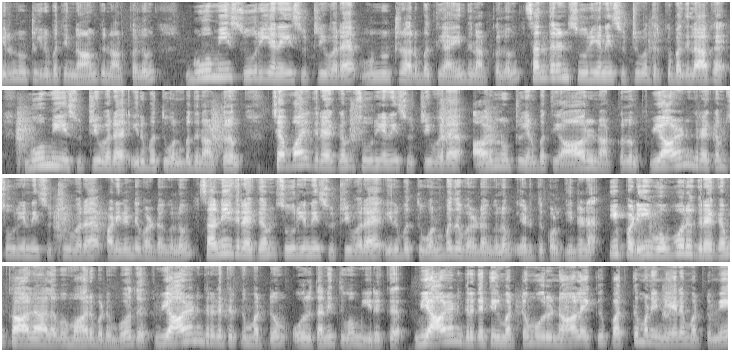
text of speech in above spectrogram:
இருநூற்று இருபத்தி நான்கு நாட்களும் பூமி சூரியனை சுற்றி வர முன்னூற்று அறுபத்தி ஐந்து நாட்களும் சந்திரன் சூரியனை சுற்றுவதற்கு பதிலாக பூமியை சுற்றி வர இருபத்தி ஒன்பது நாட்களும் செவ்வாய் கிரகம் சூரியனை சுற்றி வர அறுநூற்று எண்பத்தி ஆறு நாட்களும் வியாழன் கிரகம் சூரியனை சுற்றி வர பனிரெண்டு வருடங்களும் சனி கிரகம் சூரியனை சுற்றி வர இருபத்தி ஒன்பது வருடங்களும் எடுத்துக்கொள்கின்றன. இப்படி ஒவ்வொரு கிரகம் கால அளவு மாறுபடும் போது வியாழன் கிரகத்திற்கு மட்டும் ஒரு தனித்துவம் இருக்கு. வியாழன் கிரகத்தில் மட்டும் ஒரு நாளைக்கு பத்து மணி நேரம் மட்டுமே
